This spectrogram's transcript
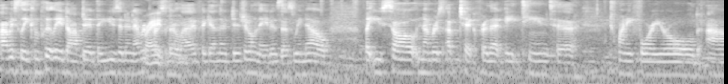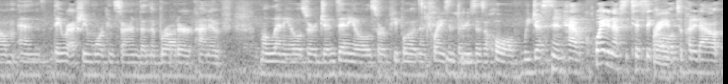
Obviously, completely adopted. They use it in every Right. part of their life. Again, they're digital natives, as we know. But you saw numbers uptick for that 18 to 24 year old, um, and they were actually more concerned than the broader kind of millennials or Gen Zennials or people in their 20s and 30s as a whole. We just didn't have quite enough statistical Right. to put it out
